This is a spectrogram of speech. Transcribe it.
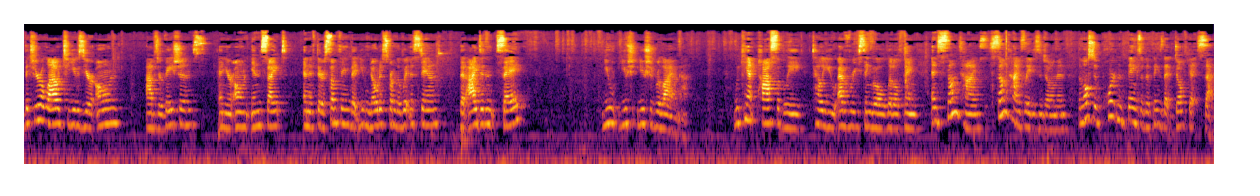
that you're allowed to use your own observations, and your own insight. And if there's something that you notice from the witness stand that I didn't say, you, you, sh- you should rely on that. We can't possibly tell you every single little thing. And sometimes, sometimes, ladies and gentlemen, the most important things are the things that don't get said.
